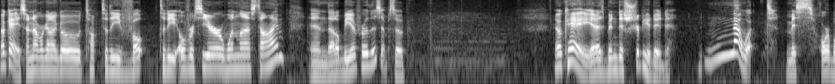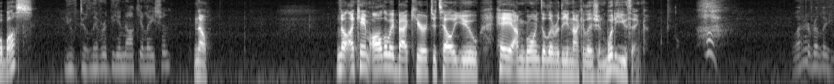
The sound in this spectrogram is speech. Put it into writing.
Okay, so now we're gonna go talk to the vault to the overseer one last time, and that'll be it for this episode. Okay, it has been distributed. Now what, Miss Horrible Boss? You've delivered the inoculation? No. No, I came all the way back here to tell you, hey, I'm going to deliver the inoculation. What do you think? What a relief,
